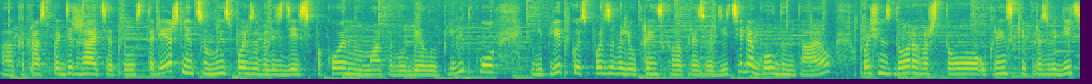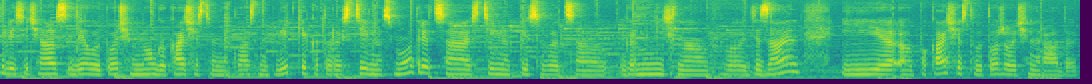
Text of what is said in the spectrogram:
а, как раз поддержать эту столешницу, мы использовали здесь спокойную матовую белую плитку. И плитку использовали украинского производителя Golden Tile. Очень здорово, что украинские производители сейчас делают очень много качественной классной плитки, которая стильно смотрится, стильно вписывается гармонично в дизайн и э, по качеству тоже очень радует.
